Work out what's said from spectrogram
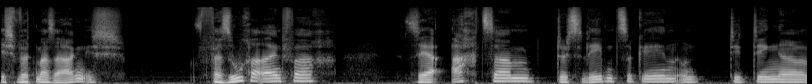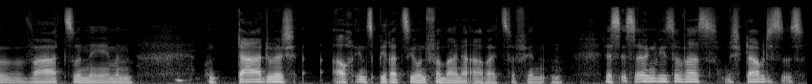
ich würde mal sagen, ich versuche einfach sehr achtsam durchs Leben zu gehen und die Dinge wahrzunehmen mhm. und dadurch auch Inspiration für meine Arbeit zu finden. Das ist irgendwie sowas, ich glaube, das ist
